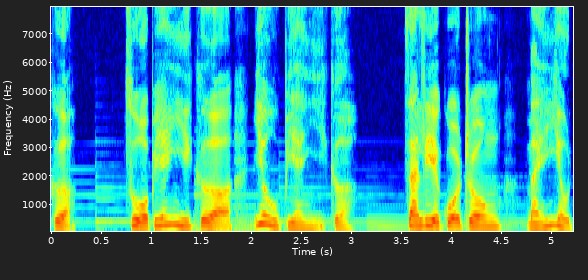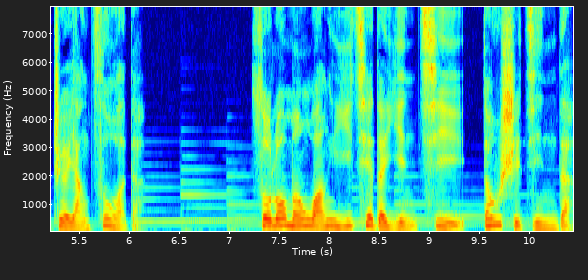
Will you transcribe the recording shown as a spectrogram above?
个，左边一个，右边一个，在列国中没有这样做的。所罗门王一切的银器都是金的，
